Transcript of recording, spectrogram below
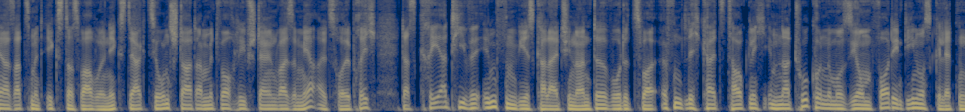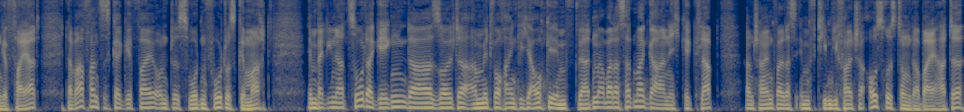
Ja, Satz mit X, das war wohl nix. Der Aktionsstart am Mittwoch lief stellenweise mehr als holprig. Das kreative Impfen, wie es Kalaitschi nannte, wurde zwar öffentlichkeitstauglich im Naturkundemuseum vor den Dinoskeletten gefeiert. Da war Franziska Giffey und es wurden Fotos gemacht. Im Berliner Zoo dagegen, da sollte am Mittwoch eigentlich auch geimpft werden, aber das hat mal gar nicht geklappt. Anscheinend, weil das Impfteam die falsche Ausrüstung dabei hatte.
